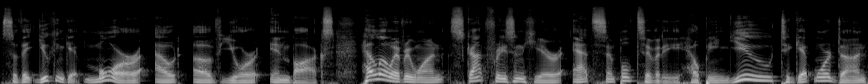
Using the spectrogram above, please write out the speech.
so that you can get more out of your inbox. Hello everyone, Scott Friesen here at Simpletivity, helping you to get more done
